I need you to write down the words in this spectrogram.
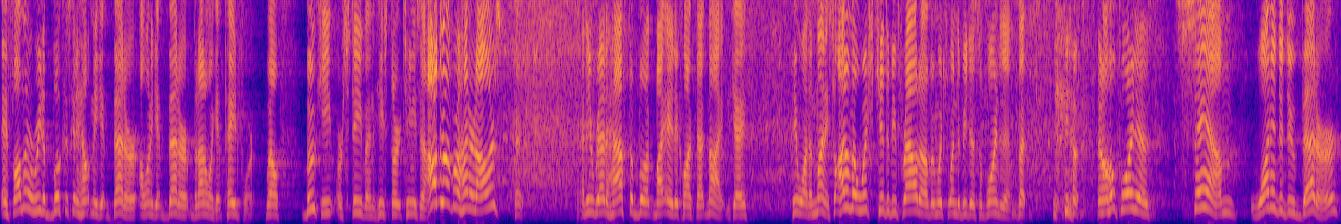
if I'm going to read a book that's going to help me get better, I want to get better, but I don't want to get paid for it. Well, Buki or Stephen, he's 13, he said, I'll do it for $100. Okay. and he read half the book by 8 o'clock that night, okay? He wanted money. So I don't know which kid to be proud of and which one to be disappointed in. But you know, the whole point is Sam wanted to do better,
